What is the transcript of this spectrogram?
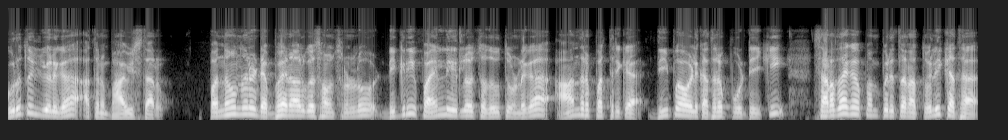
గురుతుల్యులుగా అతను భావిస్తారు. పంతొమ్మిది వందల డెబ్బై నాలుగో సంవత్సరంలో డిగ్రీ ఫైనల్ ఇయర్లో చదువుతుండగా ఆంధ్రపత్రిక దీపావళి కథల పోటీకి సరదాగా పంపిన తన తొలి కథ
